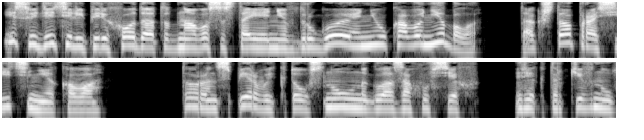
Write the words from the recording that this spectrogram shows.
и свидетелей перехода от одного состояния в другое ни у кого не было, так что опросить некого. Торренс первый, кто уснул на глазах у всех. Ректор кивнул.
